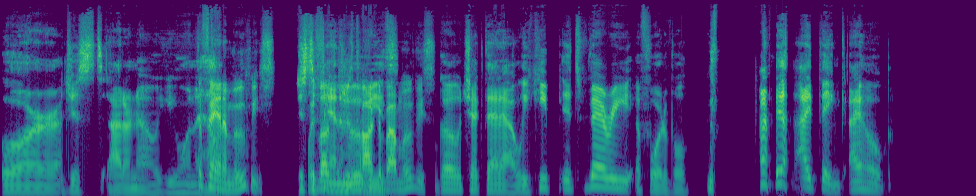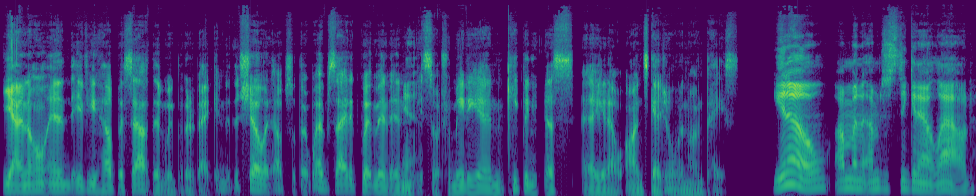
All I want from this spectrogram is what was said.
or just I don't know, you want to a to fan of movies. Just We'd a love fan to of just movies. talk about movies. Go check that out. We keep it's very affordable. I think. I hope. Yeah, no, and if you help us out, then we put it back into the show. It helps with our website equipment and Yeah. social media and keeping us, uh, you know, on schedule and on pace. You know, I'm gonna, I'm just thinking out loud.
